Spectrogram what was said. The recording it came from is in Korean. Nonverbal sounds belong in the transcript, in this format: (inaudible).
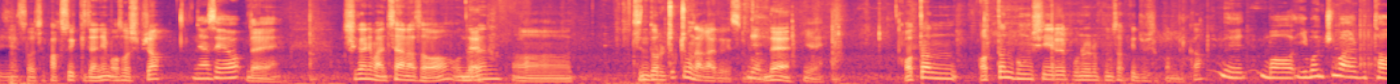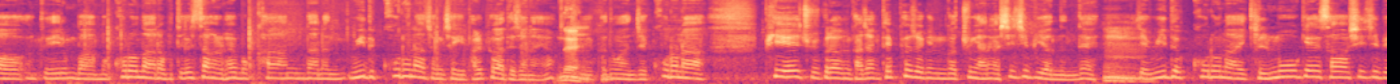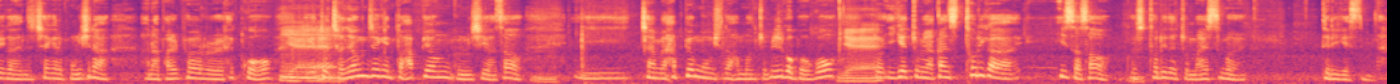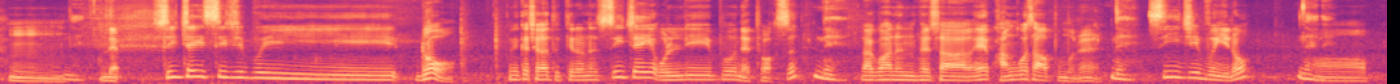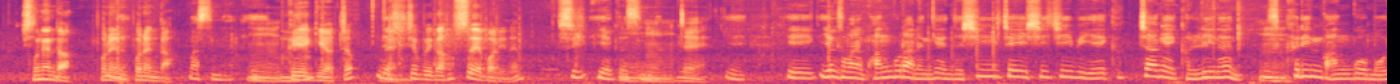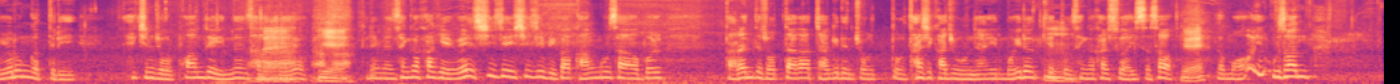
비즈니스 워치 박수익 기자님 어서 오십시오. 안녕하세요. 네. 시간이 많지 않아서 오늘은 어, 진도를 쭉쭉 나가야 되겠습니다. 네. 네. 예. 어떤 어떤 공시를 오늘은 분석해 주실 겁니까? 네, 뭐 이번 주말부터 그 이른바 뭐 코로나로부터 일상을 회복한다는 위드 코로나 정책이 발표가 되잖아요. 네. 그동안 이제 코로나 피해 주그라는 가장 대표적인 것 중에 하나가 CGV였는데 음. 이제 위드 코로나의 길목에서 CGV가 이제 최근에 공시나 하나 발표를 했고 예. 이게 또 전형적인 또 합병 공시여서 이 참에 합병 공시도 한번 좀 읽어보고 예. 또 이게 좀 약간 스토리가 있어서 그 스토리도 좀 말씀을 드리겠습니다. 음. 네. 네. CJ CGV로 그러니까 제가 듣기로는 CJ 올리브 네트워크스라고 네. 하는 회사의 광고 사업 부문을 네. CGV로 네. 네. 어, 보낸다. 보내 네. 보낸다. 맞습니다. 예. 음, 그 얘기였죠. 네. CGV가 흡수해 버리는. 수, 예, 그렇습니다. 음, 네. 예. 이, 여기서 말하는 광고라는 게 이제 CJ, CGV의 극장에 걸리는 음. 스크린 광고 뭐 이런 것들이 핵심적으로 포함되어 있는 사업이에요. 아하. 예. 그러면 생각하기에 왜 CJ, CGV가 광고 사업을 다른 데 줬다가 자기들 쪽으로 또 다시 가져오냐 뭐 이렇게 또 음. 생각할 수가 있어서 예. 뭐 우선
